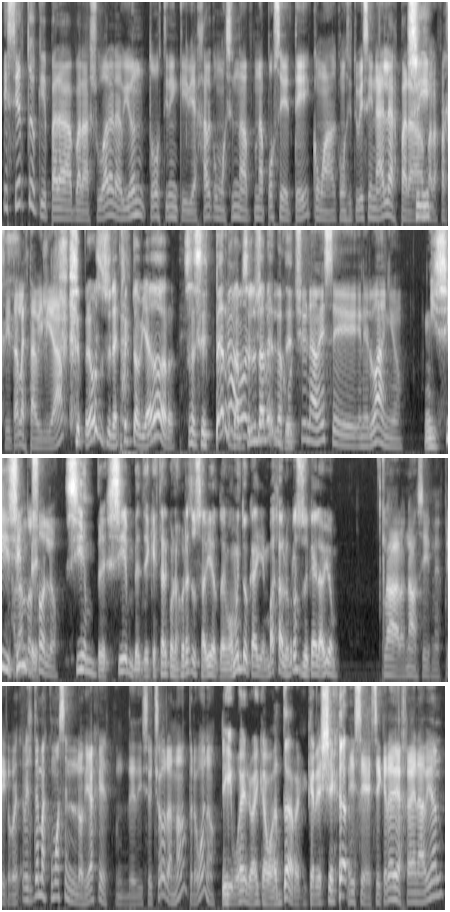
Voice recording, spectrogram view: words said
¿es cierto que para, para ayudar al avión todos tienen que viajar como haciendo una, una pose de T, como, a- como si tuviesen alas para, Sí. para facilitar la estabilidad? Pero vos sos un experto aviador. Sos experta, No, yo absolutamente. lo escuché una vez eh, en el baño, Y sí, siempre. solo. Siempre, siempre tiene que estar con los brazos abiertos. En el momento que alguien baja los brazos, se cae el avión. Claro, no, sí, me explico. El tema es cómo hacen los viajes de 18 horas, ¿no? Pero bueno. Y bueno, hay que aguantar. ¿Querés llegar? Dice, si querés viajar en avión,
